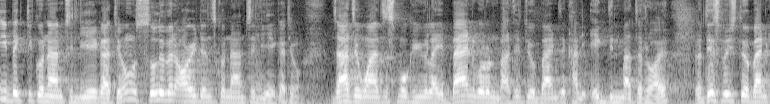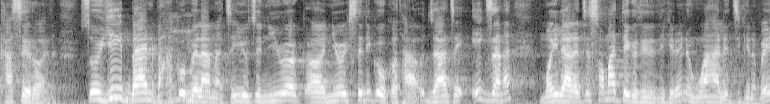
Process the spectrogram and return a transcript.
यी व्यक्तिको नाम चाहिँ लिएका थियौँ सुलिभन अरिडेन्सको नाम चाहिँ लिएका थियौँ। जहाँ चाहिँ उहाँ चाहिँ स्मोकिङको लागि ब्यान गराउनु भएको थियो त्यो ब्यान्ड चाहिँ खालि एक दिन मात्र रह्यो र त्यसपछि त्यो ब्यान्ड खासै रहेन। सो यही ब्यान्ड भएको बेलामा चाहिँ यो चाहिँ न्युयोर्क न्युयोर्क सिटीको कथा हो जहाँ चाहिँ एकजना महिलालाई चाहिँ समातिएको थियो त्यतिखेर नि उहाँले चाहिँ किनभने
